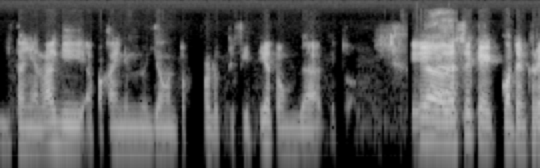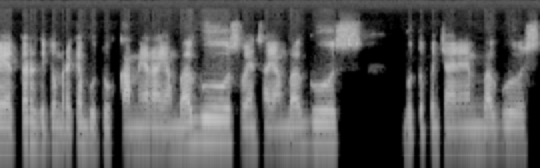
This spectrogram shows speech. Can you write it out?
ditanyain lagi apakah ini menunjang untuk productivity atau enggak gitu. Iya, yeah. let's say kayak content creator gitu mereka butuh kamera yang bagus, lensa yang bagus, butuh pencahayaan yang bagus.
